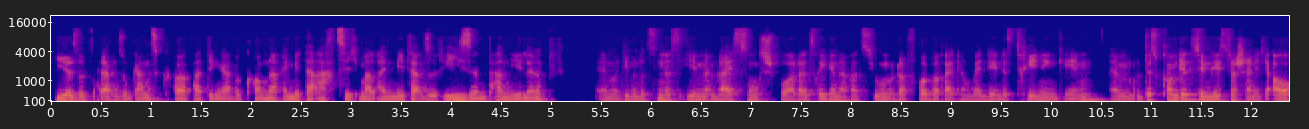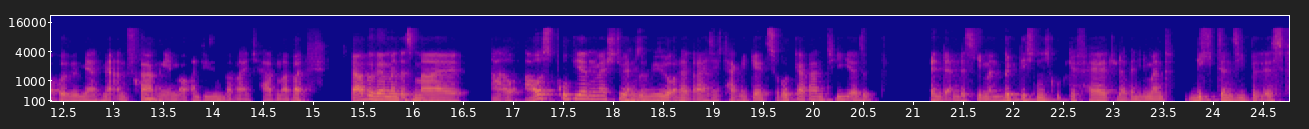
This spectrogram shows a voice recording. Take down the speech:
vier sozusagen so Ganzkörperdinger bekommen, ne? 1,80 Meter mal ein Meter, also Riesenpaneele. Ähm, und die benutzen das eben im Leistungssport als Regeneration oder Vorbereitung, wenn die in das Training gehen. Ähm, und das kommt jetzt demnächst wahrscheinlich auch, weil wir mehr und mehr Anfragen eben auch in diesem Bereich haben. Aber ich glaube, wenn man das mal ausprobieren möchte, wir haben sowieso auch eine 30 Tage Geld-Zurück-Garantie. Also wenn einem das jemand wirklich nicht gut gefällt oder wenn jemand nicht sensibel ist,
